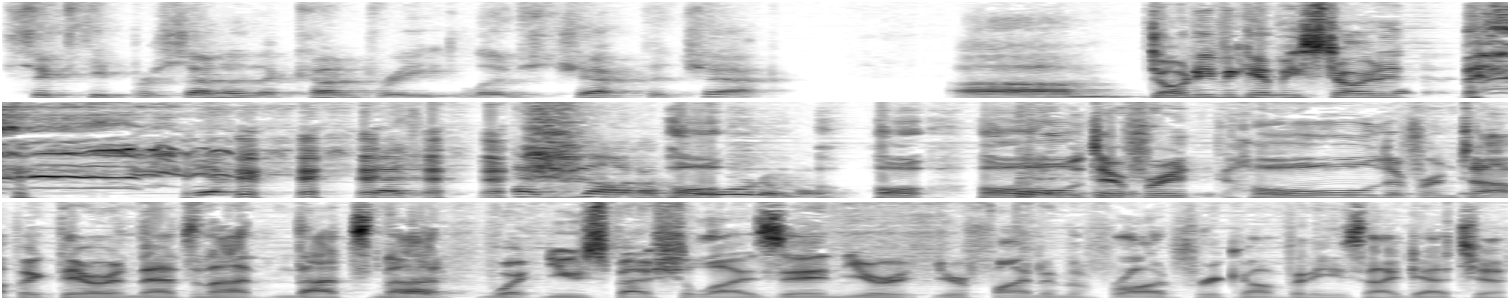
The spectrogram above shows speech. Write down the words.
Sixty percent of the country lives check to check. Um, Don't even get me started. yep, that's, that's not affordable. Whole, whole, whole different, whole different topic there, and that's not that's not right. what you specialize in. You're you're finding the fraud for companies. I get you.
